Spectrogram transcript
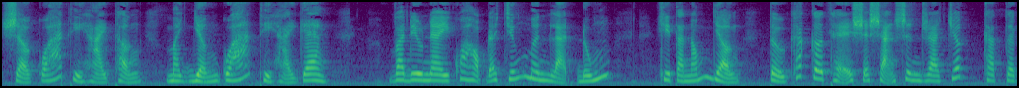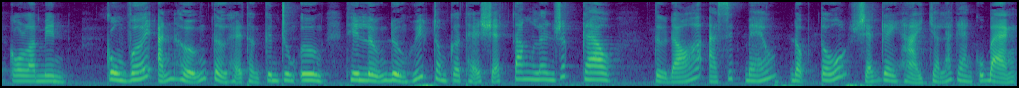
sợ quá thì hại thận mà giận quá thì hại gan. Và điều này khoa học đã chứng minh là đúng. Khi ta nóng giận, tự khắc cơ thể sẽ sản sinh ra chất catecholamine. Cùng với ảnh hưởng từ hệ thần kinh trung ương thì lượng đường huyết trong cơ thể sẽ tăng lên rất cao. Từ đó axit béo, độc tố sẽ gây hại cho lá gan của bạn.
